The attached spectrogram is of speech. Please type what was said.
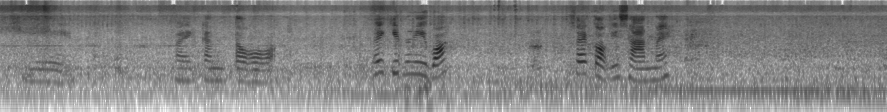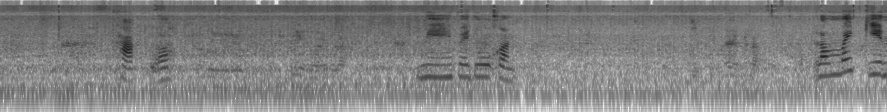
โอเคไปกันต่อได้กินอันนี้ปะไส้กรอกอีสานไหมผักเหรอนี่ไว้เวลามีไปดูก่อนได้ไหมล่ะเราไม่กิน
